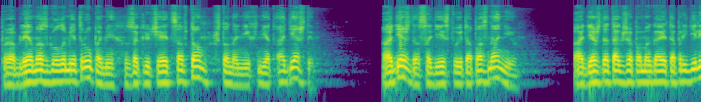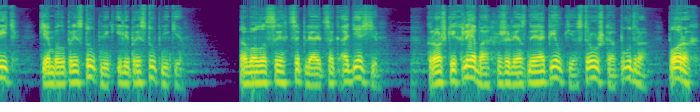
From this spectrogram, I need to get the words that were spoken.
Проблема с голыми трупами заключается в том, что на них нет одежды. Одежда содействует опознанию. Одежда также помогает определить, кем был преступник или преступники. Волосы цепляются к одежде. Крошки хлеба, железные опилки, стружка, пудра, порох,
